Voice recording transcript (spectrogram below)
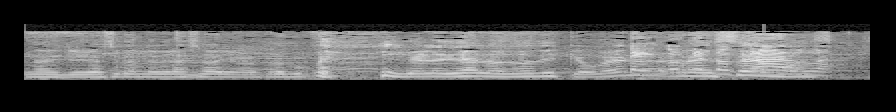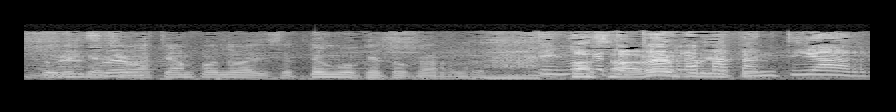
No, yo, yo sí cuando vi la soga yo me preocupé. Y yo le dije a los dos, dije, bueno, Tengo que recemos. tocarla. Yo dije, Sebastián me dice, tengo que tocarla. Tengo Pa' que saber, tocarla para tantear.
